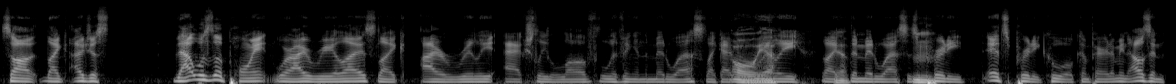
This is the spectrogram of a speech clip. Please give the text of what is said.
so like i just that was the point where I realized like I really actually love living in the Midwest. Like I Oh, yeah. really like Yeah. the Midwest is Mm. pretty. It's pretty cool compared. I mean, I was in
